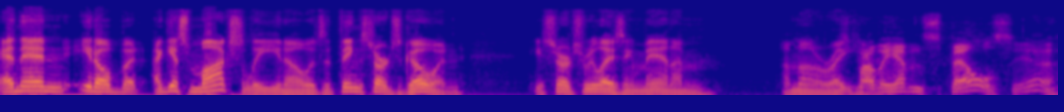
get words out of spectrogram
And then, you know, but I guess Moxley, you know, as the thing starts going, he starts realizing, man, I'm, I'm not all right He's here. probably having spells. Yeah.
